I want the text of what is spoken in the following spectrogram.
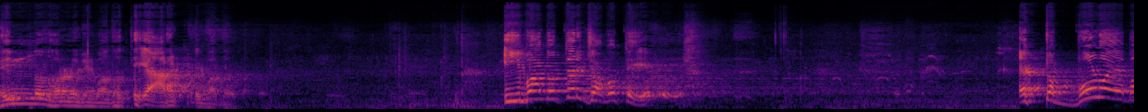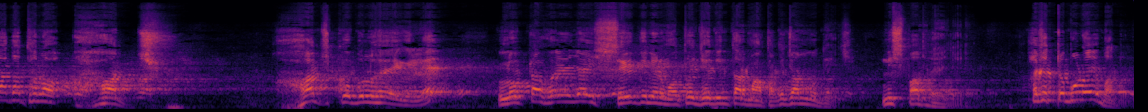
ভিন্ন ধরনের ইবাদত এ আর একটা ইবাদত। ইবাদতের জগতে একটা বড় এবাদত হলো হজ। হজ কবুল হয়ে গেলে লোকটা হয়ে যায় সেই দিনের মতো যেদিন তার মাতাকে জন্ম দিয়েছে নিষ্পাত হয়ে যায়। হজ একটা বড় এবাদত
